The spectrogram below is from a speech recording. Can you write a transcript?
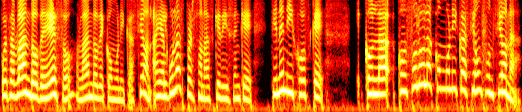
Pues hablando de eso, hablando de comunicación, hay algunas personas que dicen que tienen hijos que con, la, con solo la comunicación funciona.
